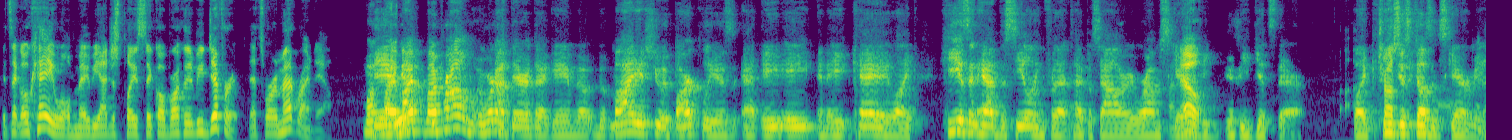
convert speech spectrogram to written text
it's like, okay, well, maybe I just play Saquon Barkley to be different. That's where I'm at right now. My, yeah, my, my problem, we're not there at that game though. But My issue with Barkley is at 8 8 and 8K, like he hasn't had the ceiling for that type of salary where I'm scared if he, if he, gets there. Like Trust he just me. doesn't scare me.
